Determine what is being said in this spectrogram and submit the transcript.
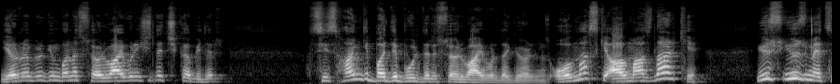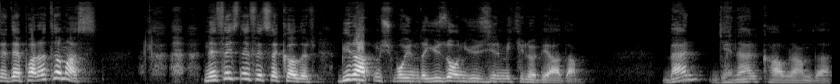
Yarın öbür gün bana Survivor işi de çıkabilir. Siz hangi bodybuilder'ı Survivor'da gördünüz? Olmaz ki almazlar ki. 100, 100 metre depar atamaz. Nefes nefese kalır. 1.60 boyunda 110-120 kilo bir adam. Ben genel kavramda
